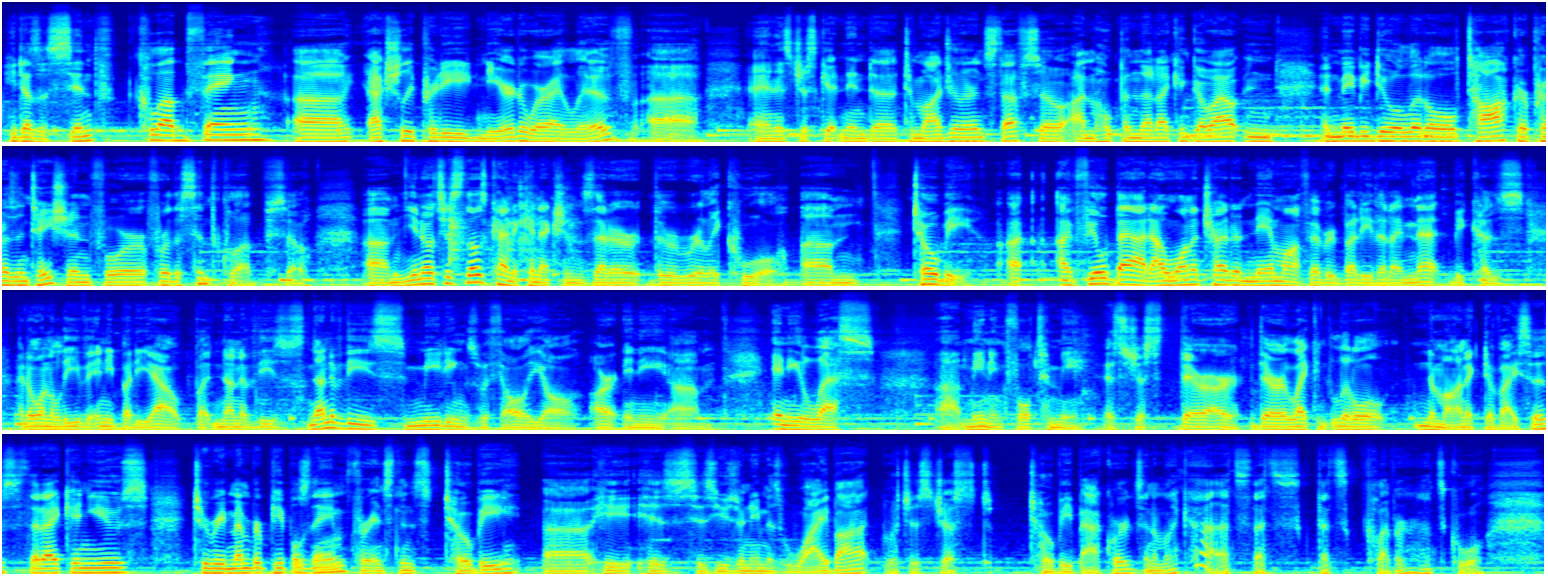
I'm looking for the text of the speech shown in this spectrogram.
he does a synth club thing, uh, actually pretty near to where I live, uh, and it's just getting into to modular and stuff. So I'm hoping that I can go out and, and maybe do a little talk or presentation for, for the synth club. So um, you know, it's just those kind of connections that are that are really cool. Um, Toby, I, I feel bad. I want to try to name off everybody that I met because I don't want to leave anybody out. But none of these none of these meetings with all y'all are any um, any less uh, meaningful to me. It's just there are there are like little mnemonic devices that I can use to remember people's name. For instance, Toby, uh, he his his username is Ybot, which is just Toby backwards, and I'm like, ah, that's that's that's clever. That's cool.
